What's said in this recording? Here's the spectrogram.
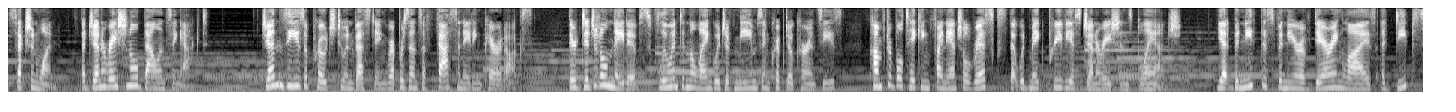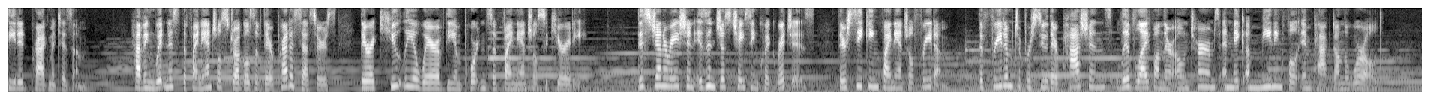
Section 1. A Generational Balancing Act. Gen Z's approach to investing represents a fascinating paradox. They're digital natives, fluent in the language of memes and cryptocurrencies, comfortable taking financial risks that would make previous generations blanch. Yet beneath this veneer of daring lies a deep-seated pragmatism. Having witnessed the financial struggles of their predecessors, they're acutely aware of the importance of financial security. This generation isn't just chasing quick riches, they're seeking financial freedom, the freedom to pursue their passions, live life on their own terms, and make a meaningful impact on the world.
